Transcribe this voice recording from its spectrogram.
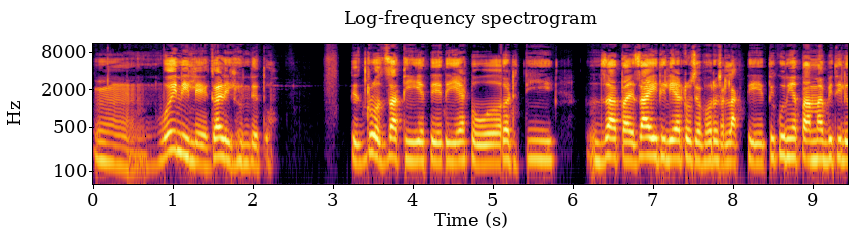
हम्म, वहिनीले गाडी घेऊन देतो. ते रोज जाती येते ती ॲटो कटती जात आहे जाई तिला ॲटोच्या भरोसा लागते. तिकून येताना बी तिला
